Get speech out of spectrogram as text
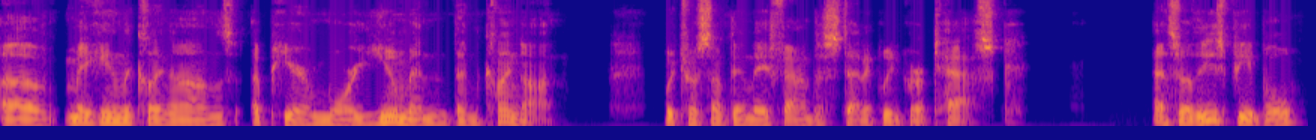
of making the Klingons appear more human than Klingon, which was something they found aesthetically grotesque. And so these people,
